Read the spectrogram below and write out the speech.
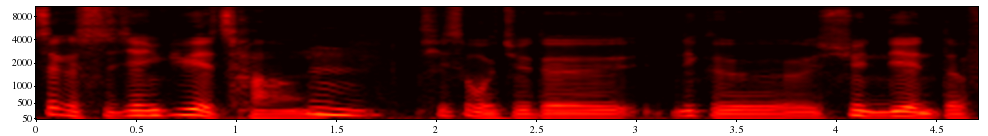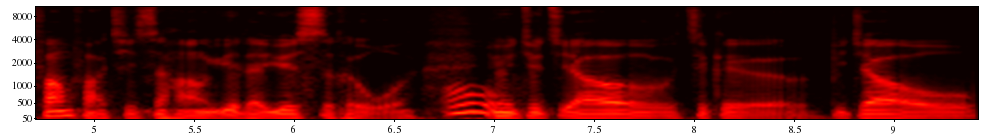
这个时间越长，嗯，其实我觉得那个训练的方法其实好像越来越适合我，哦，因为就只要这个比较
